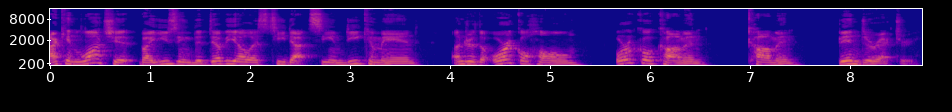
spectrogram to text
I can launch it by using the wlst.cmd command under the Oracle Home, Oracle Common, Common, bin directory.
